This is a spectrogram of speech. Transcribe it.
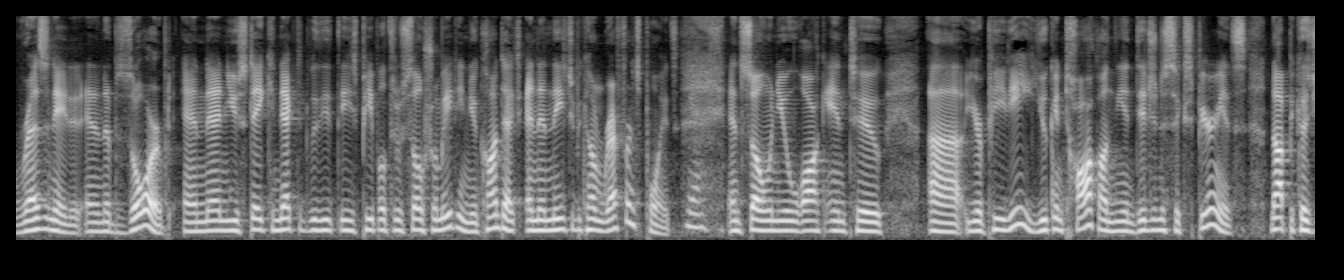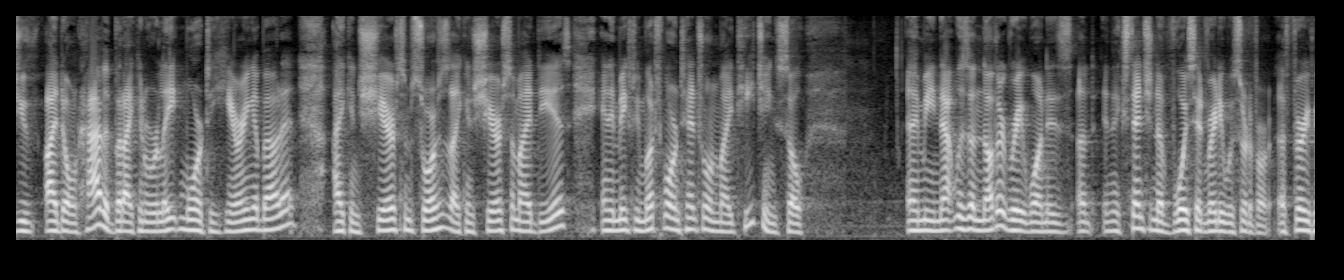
resonated and it absorbed. And then you stay connected with these people through social media and your contacts, and then these become reference points. Yes. And so when you walk into uh, your PD, you can talk on the Indigenous experience, not because you I don't have it, but I can relate more to hearing about it. I can share some sources, I can share some ideas, and it makes me much more intentional in my teaching. So. I mean, that was another great one. Is a, an extension of VoicEd Radio was sort of a, a very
